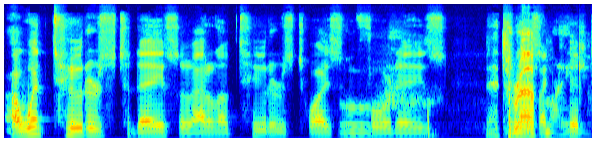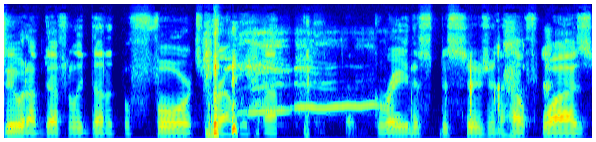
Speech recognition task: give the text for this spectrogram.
I went Tudor's today, so I don't know Tudor's twice in Ooh. four days. That's I rough, I Mike. could do it. I've definitely done it before. It's probably not the greatest decision health wise.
